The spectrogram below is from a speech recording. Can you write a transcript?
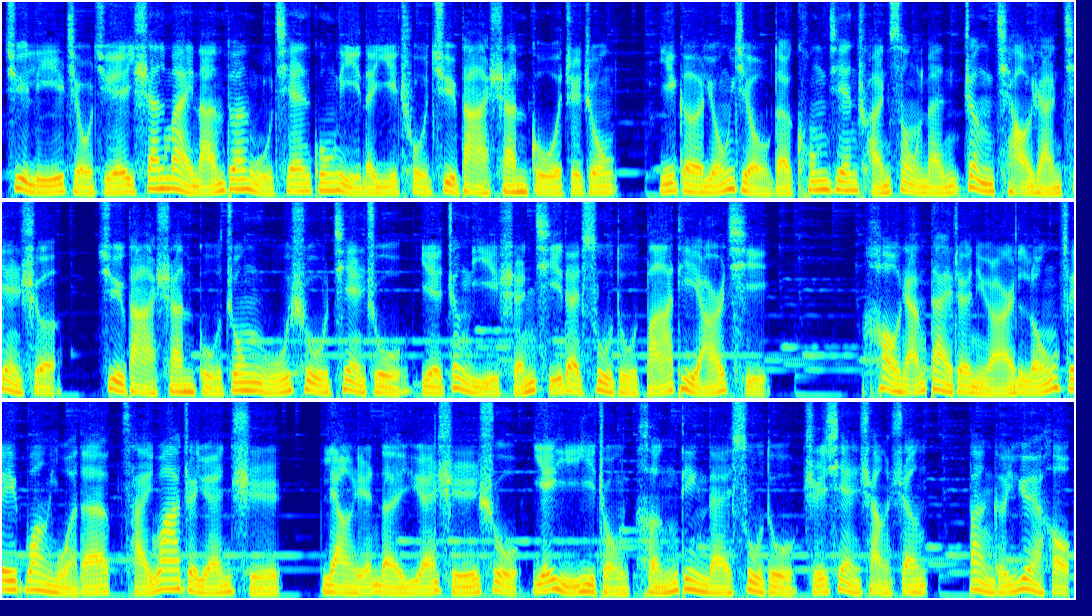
距离九绝山脉南端五千公里的一处巨大山谷之中，一个永久的空间传送门正悄然建设。巨大山谷中，无数建筑也正以神奇的速度拔地而起。浩然带着女儿龙飞忘我的采挖着原石，两人的原石数也以一种恒定的速度直线上升。半个月后，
